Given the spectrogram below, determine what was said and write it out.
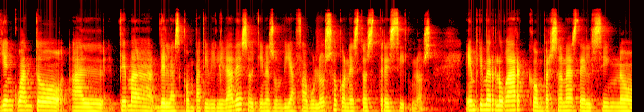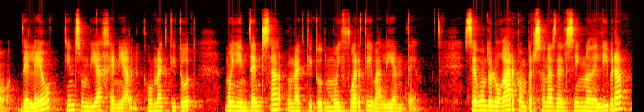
Y en cuanto al tema de las compatibilidades, hoy tienes un día fabuloso con estos tres signos. En primer lugar, con personas del signo de Leo, tienes un día genial, con una actitud muy intensa, una actitud muy fuerte y valiente. Segundo lugar, con personas del signo de Libra,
